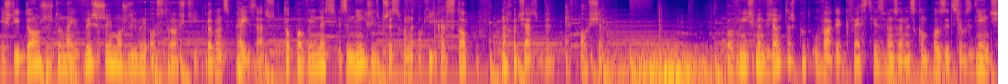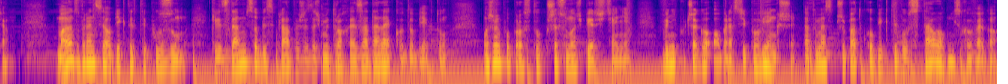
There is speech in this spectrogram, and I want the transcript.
Jeśli dążysz do najwyższej możliwej ostrości, robiąc pejzaż, to powinieneś zmniejszyć przysłonę o kilka stopów, na chociażby f8. Powinniśmy wziąć też pod uwagę kwestie związane z kompozycją zdjęcia. Mając w ręce obiektyw typu zoom, kiedy zdamy sobie sprawę, że jesteśmy trochę za daleko od obiektu, możemy po prostu przesunąć pierścienie, w wyniku czego obraz się powiększy. Natomiast w przypadku obiektywu stałoogniskowego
